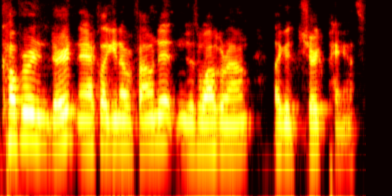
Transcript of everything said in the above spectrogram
cover it in dirt, and act like he never found it, and just walk around like a jerk pants.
